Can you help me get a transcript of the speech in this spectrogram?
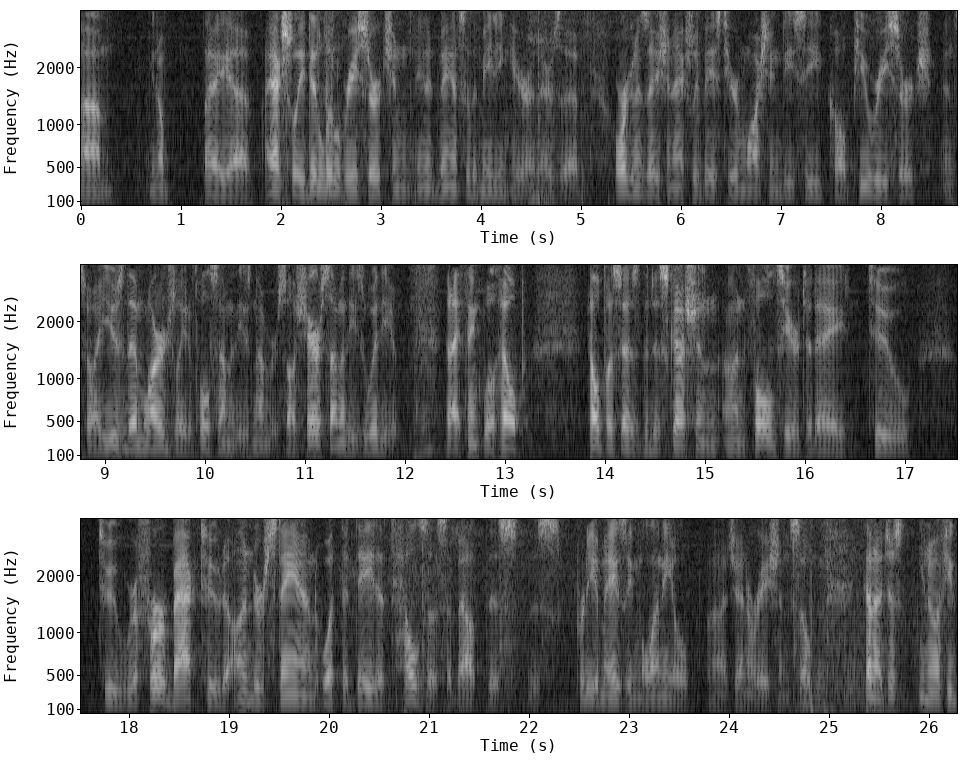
um, you know, I, uh, I actually did a little research in, in advance of the meeting here, and there's a organization actually based here in Washington, D.C. called Pew Research, and so I use them largely to pull some of these numbers. So I'll share some of these with you that I think will help help us as the discussion unfolds here today to to refer back to to understand what the data tells us about this this pretty amazing millennial uh, generation. So, kind of just you know, if you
